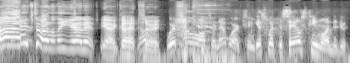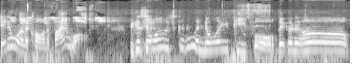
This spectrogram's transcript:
I totally get it yeah go ahead no, sorry we're at Palo Alto Networks and guess what the sales team wanted to do they didn't want to call it a firewall because yeah. oh, it's going to annoy people. They're going to oh,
